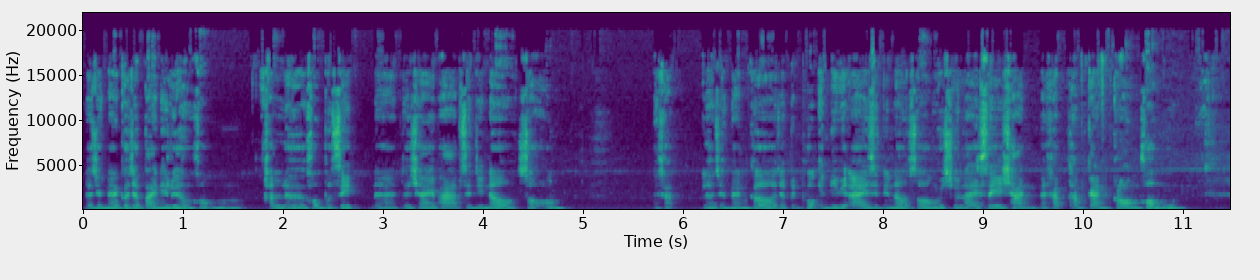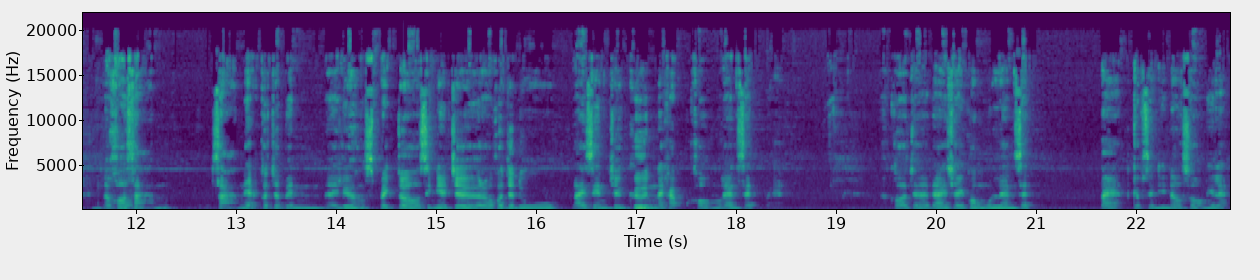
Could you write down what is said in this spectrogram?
หลังจากนั้นก็จะไปในเรื่องของ color composite นะโดยใช้ภาพ Sentinel 2นะครับหลังจากนั้นก็จะเป็นพวก NDVI Sentinel 2 Visualization นะครับทำการกรองข้อมูล แล้วข้อ 3 3เนี่ยก็จะเป็นในเรื่อง Spectral Signature เราก็จะดูลายเซ็นเชิงขึ้นนะครับของ Landsat 8ก็จะได้ใช้ข้อมูล Landsat 8 กับ Sentinel 2 นี่แหละ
